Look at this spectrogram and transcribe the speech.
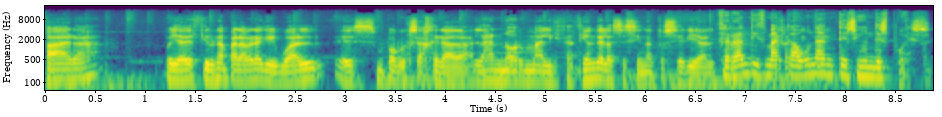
para, voy a decir una palabra que igual es un poco exagerada, la normalización del asesinato serial. Ferrandiz marca un antes y un después.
